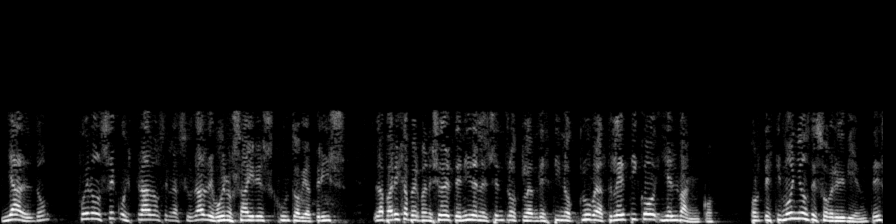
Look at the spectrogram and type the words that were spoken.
y Aldo, fueron secuestrados en la ciudad de Buenos Aires junto a Beatriz. La pareja permaneció detenida en el centro clandestino Club Atlético y el Banco. Por testimonios de sobrevivientes,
